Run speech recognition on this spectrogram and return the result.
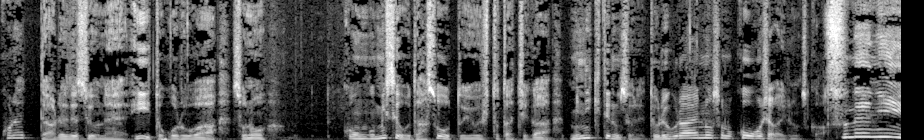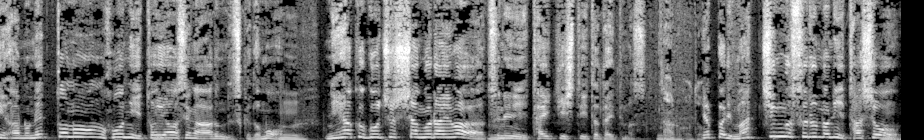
これってあれですよね。いいところは、その、今後店を出そうという人たちが見に来てるんですよね。どれぐらいのその候補者がいるんですか？常に、あの、ネットの方に問い合わせがあるんですけども、うん、250社ぐらいは常に待機していただいてます。うん、なるほど。やっぱりマッチングするのに多少、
